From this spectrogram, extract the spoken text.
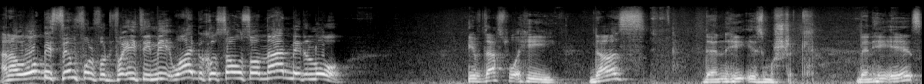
And I won't be sinful for, for eating meat. Why? Because so and so man made a law. If that's what he does, then he is mushrik. Then he is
